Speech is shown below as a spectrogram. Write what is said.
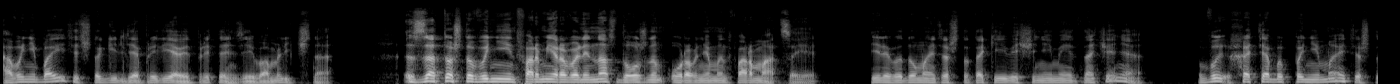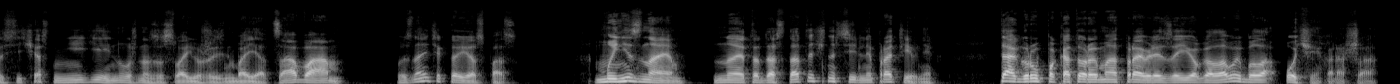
А вы не боитесь, что гильдия предъявит претензии вам лично? За то, что вы не информировали нас должным уровнем информации. Или вы думаете, что такие вещи не имеют значения? Вы хотя бы понимаете, что сейчас не ей нужно за свою жизнь бояться, а вам. Вы знаете, кто ее спас? Мы не знаем, но это достаточно сильный противник. Та группа, которую мы отправили за ее головой, была очень хороша.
